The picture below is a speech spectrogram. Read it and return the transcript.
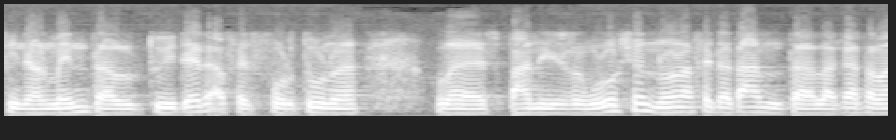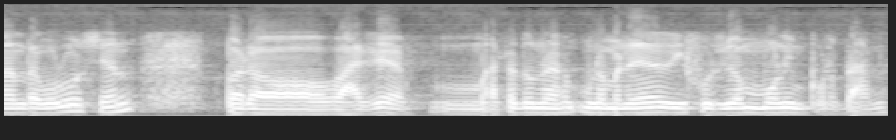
finalment el Twitter ha fet fortuna la Spanish Revolution, no n'ha fet tanta la Catalan Revolution, però vaja, ha estat una, una manera de difusió molt important.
